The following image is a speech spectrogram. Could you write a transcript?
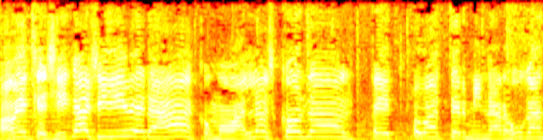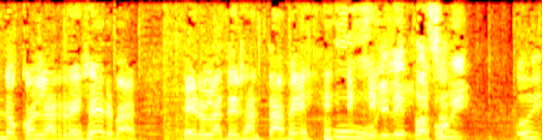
Hombre, que siga así, verá. Como van las cosas, Petro va a terminar jugando con las reservas, pero las de Santa Fe. ¿Qué le pasa? Uy, uy.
